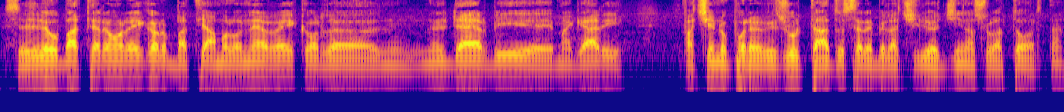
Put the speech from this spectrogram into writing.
se devo battere un record battiamolo nel record eh, nel derby e magari facendo pure il risultato sarebbe la ciliegina sulla torta.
